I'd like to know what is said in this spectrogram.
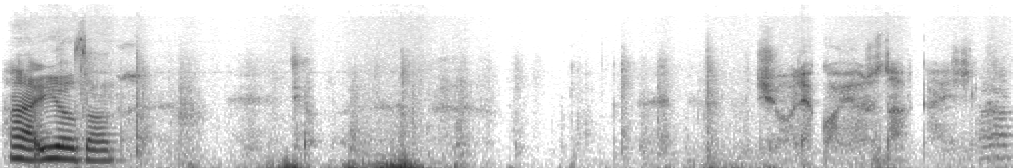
Ha iyi o zaman. Şöyle koyuyoruz arkadaşlar.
